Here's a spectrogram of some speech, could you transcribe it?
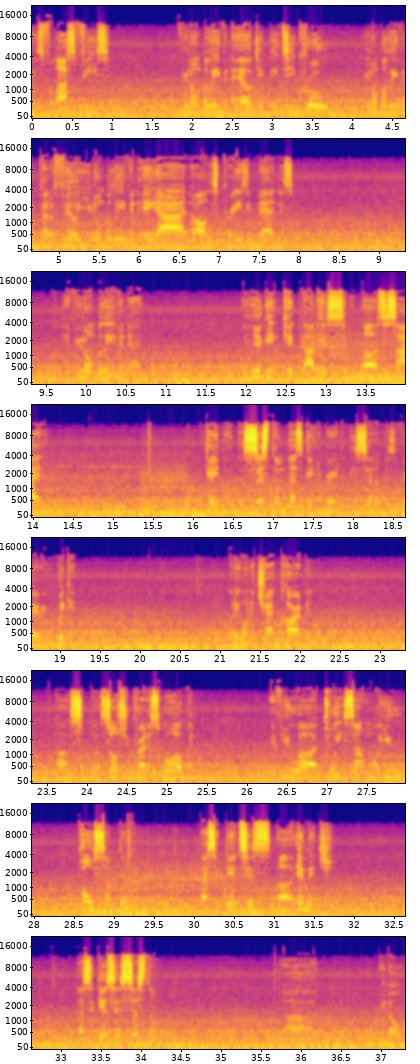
his philosophies. If you don't believe in the LGBT crew, you don't believe in pedophilia, you don't believe in AI and all this crazy madness. If you don't believe in that, then you're getting kicked out of his uh, society. Okay, the, the system that's getting ready to be set up is very wicked. Where they want to track carbon, uh, social credit score. When if you uh, tweet something or you post something that's against his uh, image, that's against his system, uh, you know,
